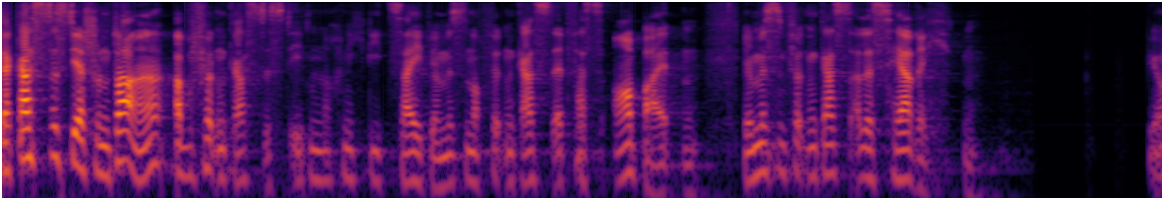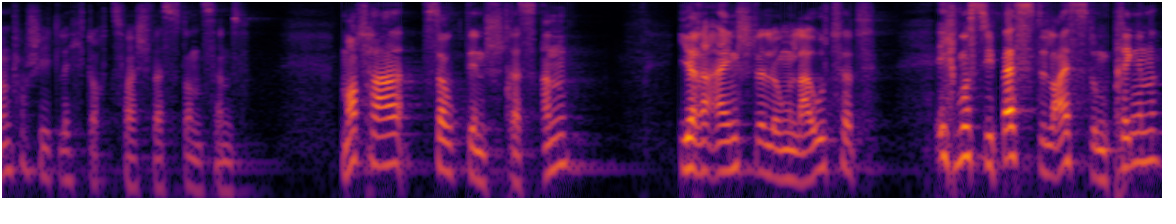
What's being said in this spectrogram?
Der Gast ist ja schon da, aber für den Gast ist eben noch nicht die Zeit. Wir müssen noch für den Gast etwas arbeiten. Wir müssen für den Gast alles herrichten. Wie unterschiedlich doch zwei Schwestern sind. Martha saugt den Stress an. Ihre Einstellung lautet, ich muss die beste Leistung bringen,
